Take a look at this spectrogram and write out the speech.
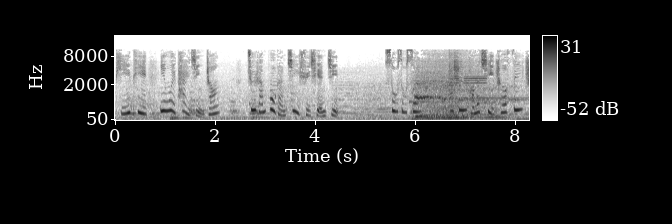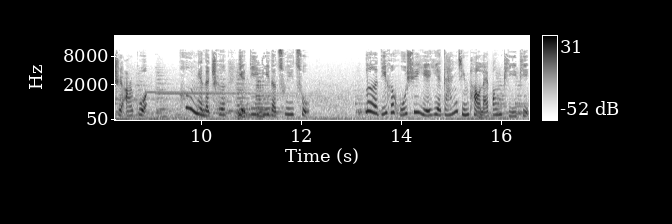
皮皮因为太紧张，居然不敢继续前进。嗖嗖嗖，他身旁的汽车飞驰而过，后面的车也滴滴的催促。乐迪和胡须爷爷赶紧跑来帮皮皮。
